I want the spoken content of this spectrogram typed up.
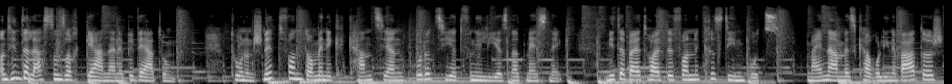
und hinterlasst uns auch gerne eine Bewertung. Ton und Schnitt von Dominik Kanzian, produziert von Elias Nadmesnik. Mitarbeit heute von Christine Butz. Mein Name ist Caroline Bartosch.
